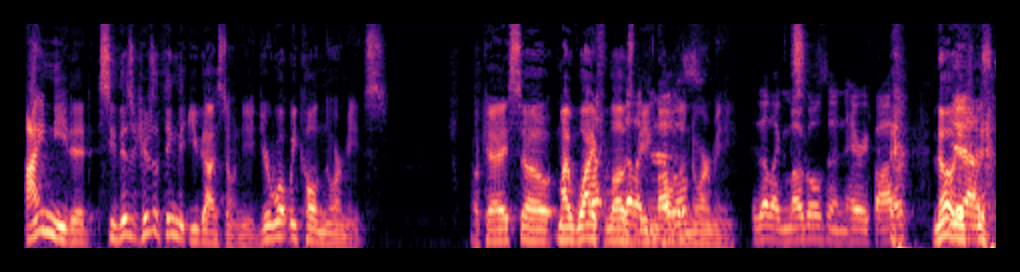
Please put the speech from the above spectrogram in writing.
i needed see this here's the thing that you guys don't need. You're what we call normies okay so my wife Is that loves like being called a normie is that like muggles and harry potter no, Yes.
